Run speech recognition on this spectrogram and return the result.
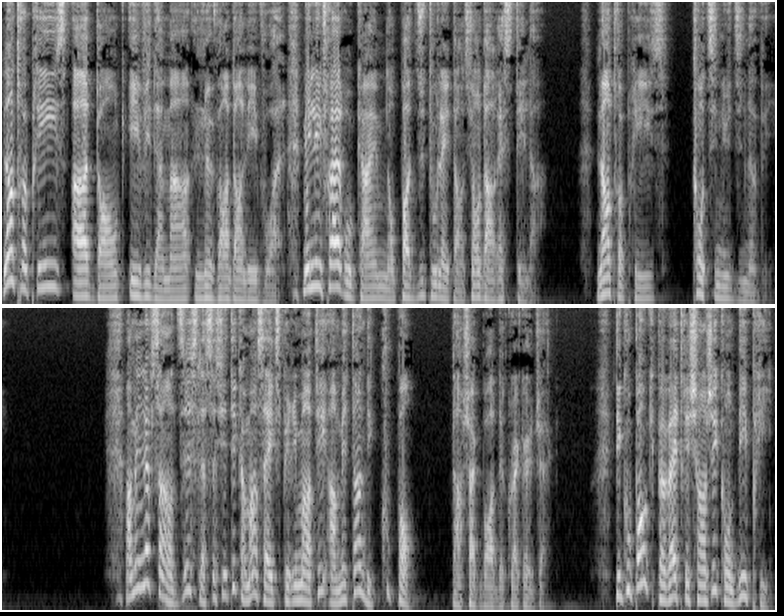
L'entreprise a donc évidemment le vent dans les voiles, mais les frères Ruckheim n'ont pas du tout l'intention d'en rester là. L'entreprise continue d'innover. En 1910, la société commence à expérimenter en mettant des coupons dans chaque boîte de Cracker Jack. Des coupons qui peuvent être échangés contre des prix.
